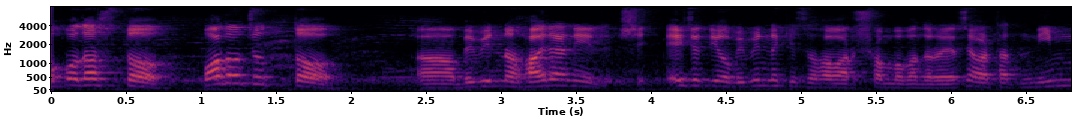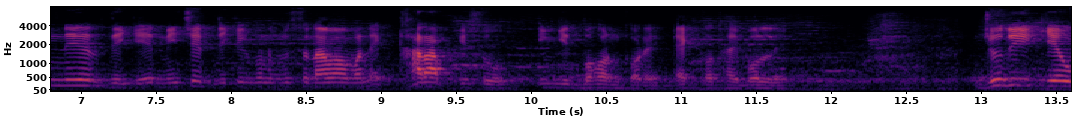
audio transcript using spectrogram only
অপদস্থ, পদচ্যুত বিভিন্ন হয়রানির এই জাতীয় বিভিন্ন কিছু হওয়ার সম্ভাবনা রয়েছে। অর্থাৎ নিম্নের দিকে, নিচের দিকে কোনো কিছু নামা মানে খারাপ কিছু ইঙ্গিত বহন করে, এক কথায় বললে। যদি কেউ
